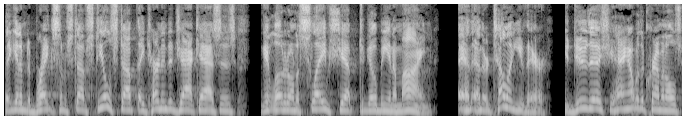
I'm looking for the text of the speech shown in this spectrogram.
they get them to break some stuff, steal stuff. They turn into jackasses, get loaded on a slave ship to go be in a mine. And, and they're telling you there, you do this, you hang out with the criminals.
